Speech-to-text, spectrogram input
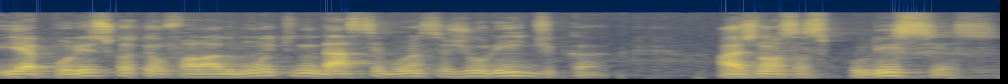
e é por isso que eu tenho falado muito em dar segurança jurídica às nossas polícias,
